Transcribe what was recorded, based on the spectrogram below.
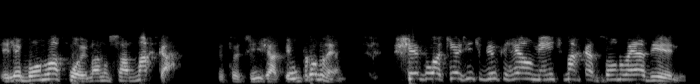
ele é bom no apoio, mas não sabe marcar. Eu falei assim, já tem um problema. Chegou aqui, a gente viu que realmente marcação não é a dele.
